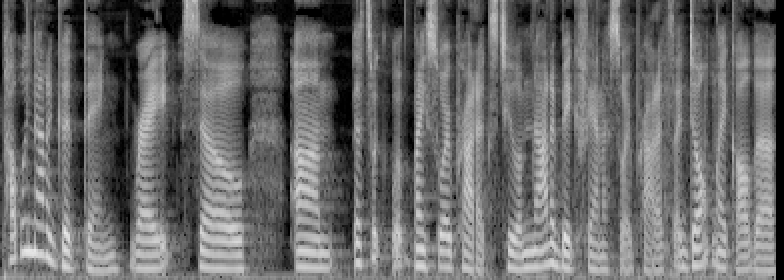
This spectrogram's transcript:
probably not a good thing, right? So um, that's what, what my soy products too. I'm not a big fan of soy products. I don't like all the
